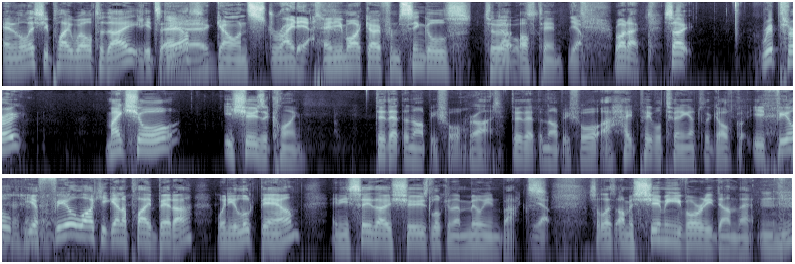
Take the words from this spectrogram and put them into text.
and unless you play well today, it's yeah, out, going straight out. and you might go from singles to off ten. Yep. Righto. So rip through. Make sure your shoes are clean. Do that the night before. Right. Do that the night before. I hate people turning up to the golf club. You feel you feel like you're going to play better when you look down and you see those shoes looking a million bucks. Yep. So let's, I'm assuming you've already done that. Mm-hmm.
